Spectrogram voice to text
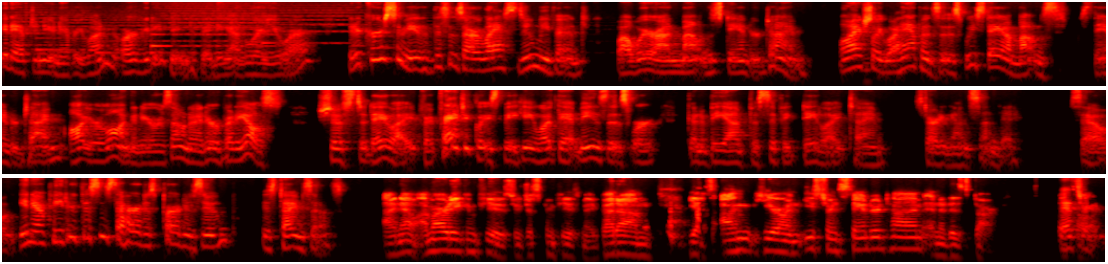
Good afternoon, everyone, or good evening, depending on where you are. It occurs to me that this is our last Zoom event while we're on Mountain Standard Time. Well, actually, what happens is we stay on Mountain Standard Time all year long in Arizona, and everybody else shifts to daylight. But practically speaking, what that means is we're going to be on Pacific Daylight Time starting on Sunday. So, you know, Peter, this is the hardest part of Zoom is time zones. I know. I'm already confused. You just confused me. But um, yes, I'm here on Eastern Standard Time, and it is dark. That's, That's right.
